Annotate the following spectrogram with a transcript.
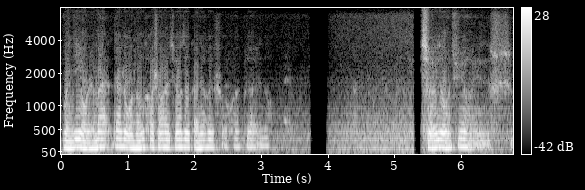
稳定有人脉，但是我文科生，而且军校感觉会说话比较严重。小语种军校也是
